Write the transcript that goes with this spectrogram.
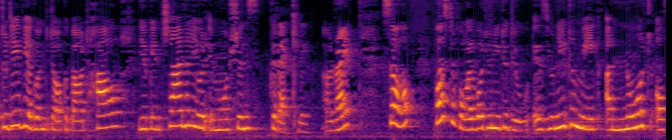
today we are going to talk about how you can channel your emotions correctly. Alright? So, first of all, what you need to do is you need to make a note of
